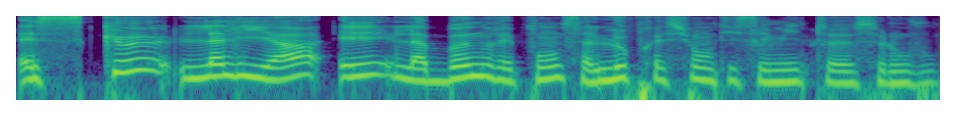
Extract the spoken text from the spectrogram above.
est-ce que l'ALIA est la bonne réponse à l'oppression antisémite selon vous?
